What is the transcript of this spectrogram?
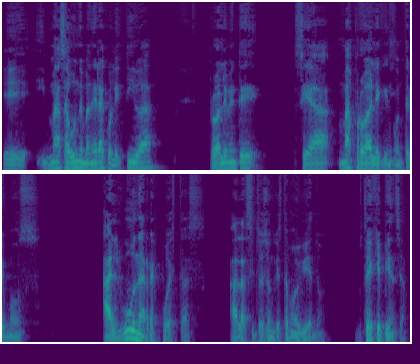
eh, y más aún de manera colectiva, probablemente sea más probable que encontremos algunas respuestas a la situación que estamos viviendo. ¿Ustedes qué piensan?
